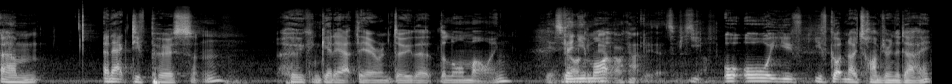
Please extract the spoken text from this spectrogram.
um, an active person who can get out there and do the, the lawn mowing, Yes, then I you might. I can't do that sort of stuff. or, or you've you've got no time during the day.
